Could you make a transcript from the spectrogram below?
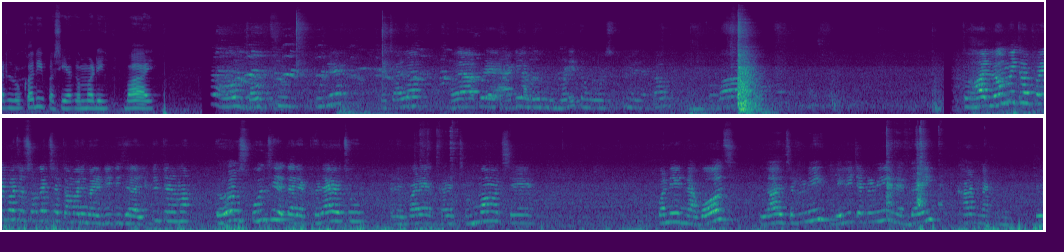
એટલું કરી, પછી આગળ મળી. બાય હવે આપણે બાય તો હાલો મિત્રો, ફરી પાછું સ્વાગત છે તમારી મારી ડીટી જરા યુટ્યુબ ચેનલમાં તો હું સ્કૂલથી અત્યારે ઘરે આવ્યો છું. અને મારે ઘરે જમવામાં છે. પનીરના બોલ્સ, લાલ ચટણી, લીલી ચટણી અને દહીં ખાંડ નાખીને તો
